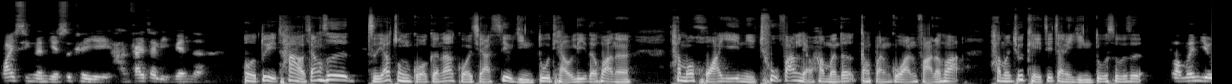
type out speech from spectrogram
外星人也是可以涵盖在里面的。哦，对，他好像是只要中国跟那国家是有引渡条例的话呢，他们怀疑你触犯了他们的港版国安法的话，他们就可以直接将你引渡，是不是？我们有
